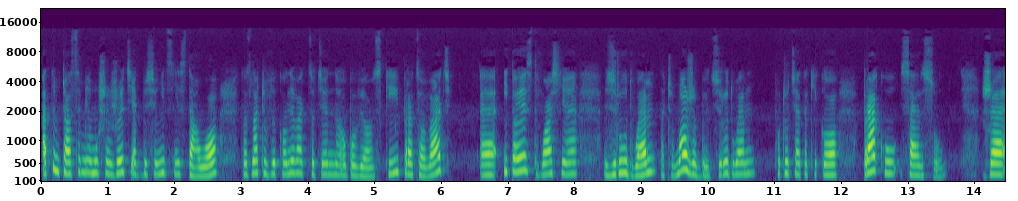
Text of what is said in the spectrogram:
a tymczasem ja muszę żyć, jakby się nic nie stało, to znaczy wykonywać codzienne obowiązki, pracować. E, I to jest właśnie źródłem, znaczy może być źródłem poczucia takiego braku sensu, że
